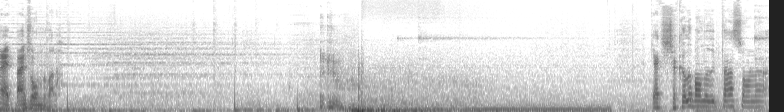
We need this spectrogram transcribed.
Evet bence on numara. Gerçi Çakal'ı banladıktan sonra...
